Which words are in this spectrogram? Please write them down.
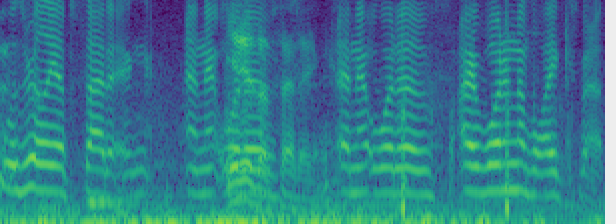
was really upsetting. And it would is upsetting. And it would have, I wouldn't have liked that.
